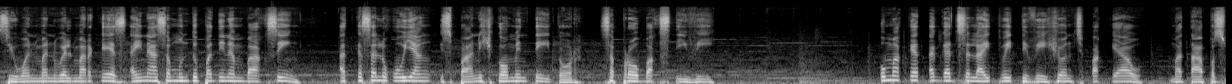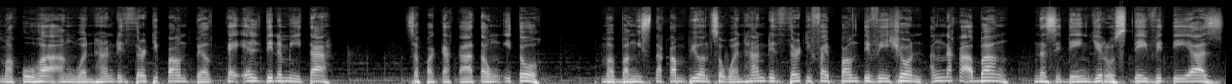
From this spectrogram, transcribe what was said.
Si Juan Manuel Marquez ay nasa mundo pa din ng boxing at kasalukuyang Spanish commentator sa Probox TV. Umakyat agad sa lightweight division si Pacquiao matapos makuha ang 130 pound belt kay El Dinamita. Sa pagkakataong ito, mabangis na kampiyon sa 135 pound division ang nakaabang na si Dangerous David Diaz.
